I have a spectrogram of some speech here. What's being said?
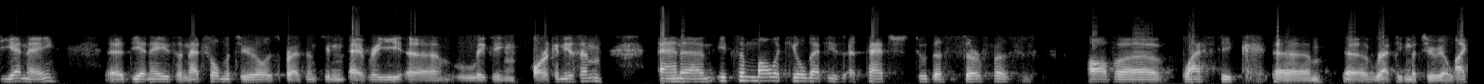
DNA. Uh, DNA is a natural material; it's present in every uh, living organism, and um, it's a molecule that is attached to the surface of a plastic um, uh, wrapping material, like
